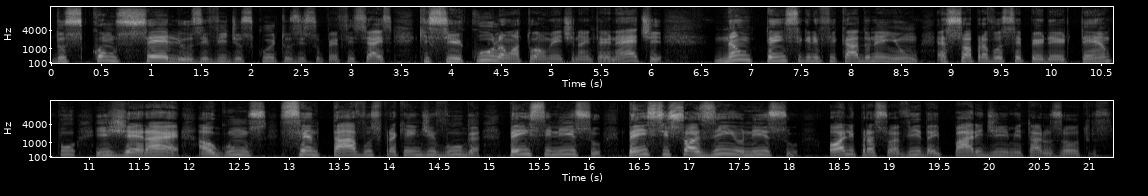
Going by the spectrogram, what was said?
dos conselhos e vídeos curtos e superficiais que circulam atualmente na internet não tem significado nenhum. É só para você perder tempo e gerar alguns centavos para quem divulga. Pense nisso, pense sozinho nisso. olhe para a sua vida e pare de imitar os outros.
